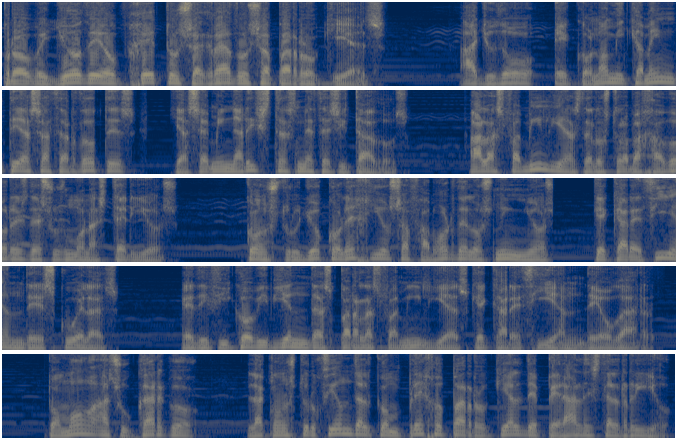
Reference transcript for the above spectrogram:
proveyó de objetos sagrados a parroquias, ayudó económicamente a sacerdotes y a seminaristas necesitados, a las familias de los trabajadores de sus monasterios, construyó colegios a favor de los niños que carecían de escuelas, edificó viviendas para las familias que carecían de hogar. Tomó a su cargo la construcción del complejo parroquial de Perales del Río,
